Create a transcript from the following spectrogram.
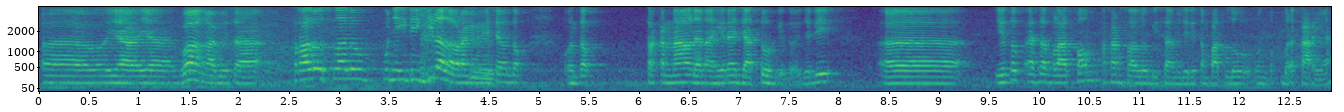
eh, ya ya gue nggak bisa selalu selalu punya ide gila lah orang Indonesia untuk untuk terkenal dan akhirnya jatuh gitu. Jadi eh, YouTube as a platform akan selalu bisa menjadi tempat lu untuk berkarya.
